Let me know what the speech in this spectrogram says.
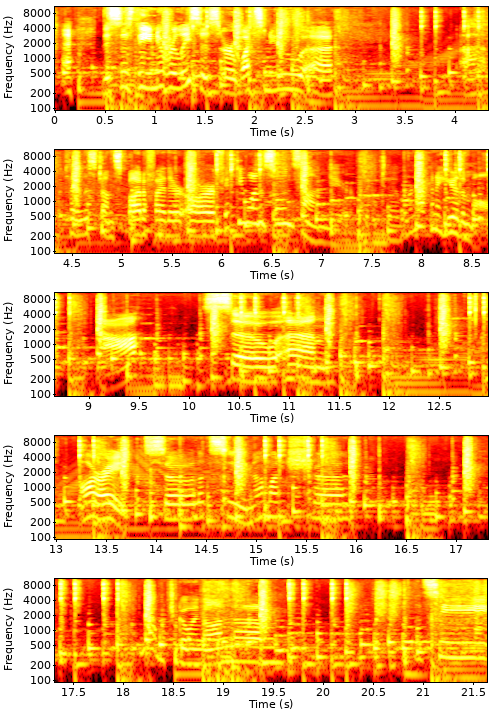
this is the new releases, or what's new uh, playlist on Spotify. There are 51 songs on there, but uh, we're not going to hear them all. Ah. So, um, alright, so let's see, not much, uh, not much going on. Um, let's see,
